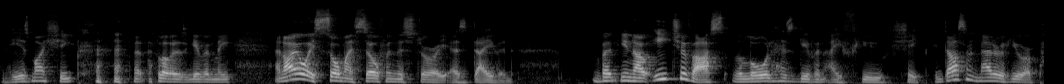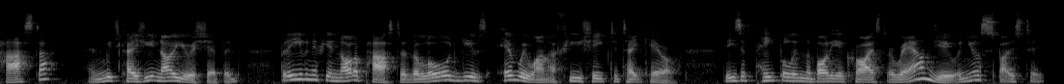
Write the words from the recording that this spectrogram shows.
and here's my sheep that the Lord has given me. And I always saw myself in this story as David. But you know, each of us, the Lord has given a few sheep. It doesn't matter if you're a pastor, in which case you know you're a shepherd, but even if you're not a pastor, the Lord gives everyone a few sheep to take care of. These are people in the body of Christ around you, and you're supposed to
